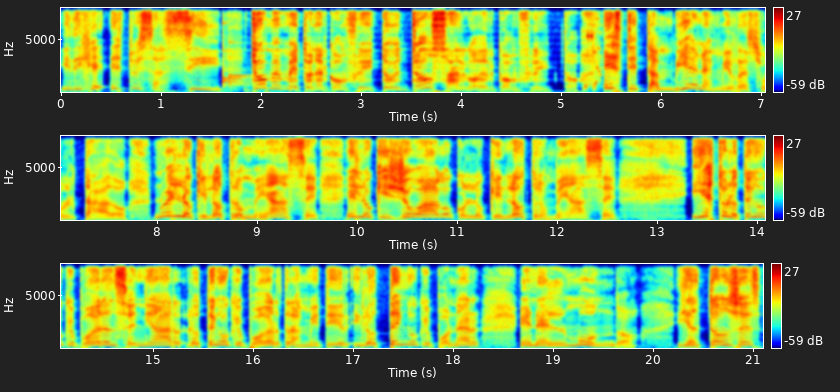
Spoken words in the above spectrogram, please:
Y dije, esto es así. Yo me meto en el conflicto, yo salgo del conflicto. Este también es mi resultado. No es lo que el otro me hace, es lo que yo hago con lo que el otro me hace. Y esto lo tengo que poder enseñar, lo tengo que poder transmitir y lo tengo que poner en el mundo. Y entonces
